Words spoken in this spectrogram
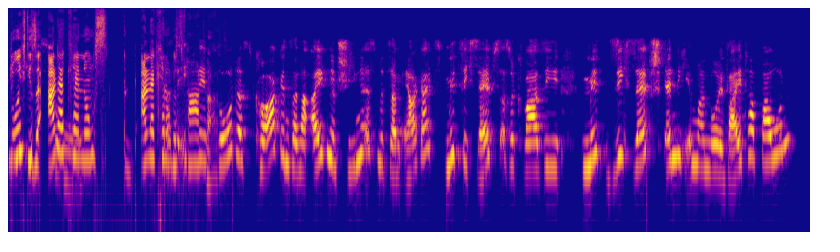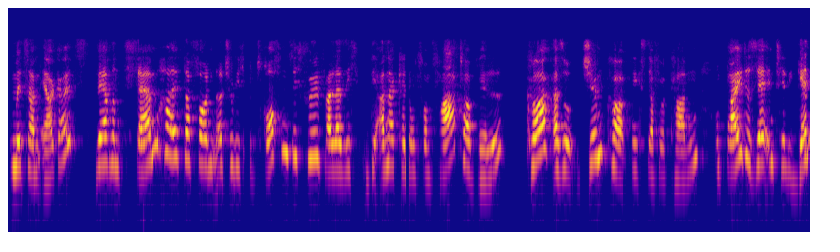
durch diese Anerkennungs Anerkennung also des Vaters. Ich sehe so, dass Kirk in seiner eigenen Schiene ist mit seinem Ehrgeiz, mit sich selbst, also quasi mit sich selbst ständig immer neu weiterbauen mit seinem Ehrgeiz, während Sam halt davon natürlich betroffen sich fühlt, weil er sich die Anerkennung vom Vater will Kirk, also Jim Kirk, nichts dafür kann und beide sehr intelligent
